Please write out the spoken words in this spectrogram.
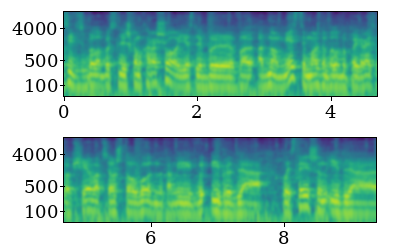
согласитесь, было бы слишком хорошо, если бы в одном месте можно было бы поиграть вообще во все, что угодно. Там и игры для PlayStation, и для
